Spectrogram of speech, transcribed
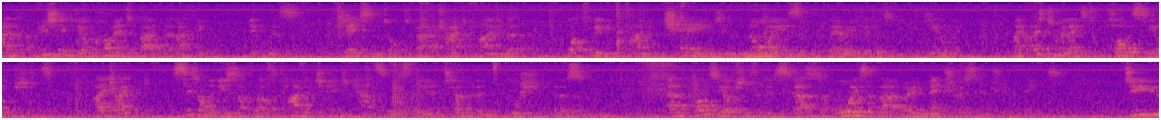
I appreciate your comment about that. I think it was Jason talked about trying to find the, what's really climate change and the noise of the variability we deal with. My question relates to policy options. I, I sit on the New South Wales Climate Change Council as a you know, token push person. And policy options that are discussed are always about very metro-centric things. Do you,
